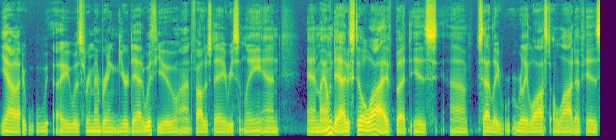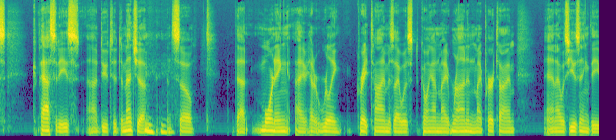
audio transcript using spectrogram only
yeah, I, I was remembering your dad with you on Father's Day recently, and and my own dad, who's still alive, but is uh, sadly really lost a lot of his capacities uh, due to dementia, mm-hmm. and so that morning I had a really great time as I was going on my run and my prayer time. And I was using the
